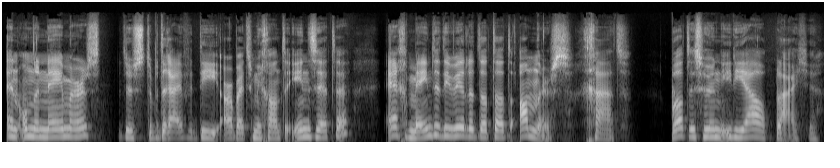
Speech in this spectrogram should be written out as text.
En ondernemers, dus de bedrijven die arbeidsmigranten inzetten, en gemeenten die willen dat dat anders gaat. Wat is hun ideaalplaatje?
